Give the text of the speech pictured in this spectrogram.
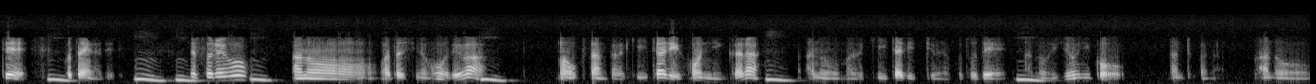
て答えが出てでそれを、あの私の方では、まあ、奥さんから聞いたり本人から、あのまだ聞いたりっていうようなことで、あの非常にこうなんとかなあの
